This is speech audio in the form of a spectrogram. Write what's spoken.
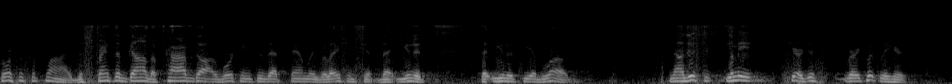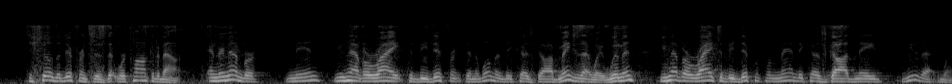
source of supply, the strength of God, the power of God working through that family relationship, that unit, that unity of love. Now, just to, let me share just very quickly here to show the differences that we're talking about. And remember, men, you have a right to be different than a woman because God made you that way. Women, you have a right to be different from a man because God made you that way.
